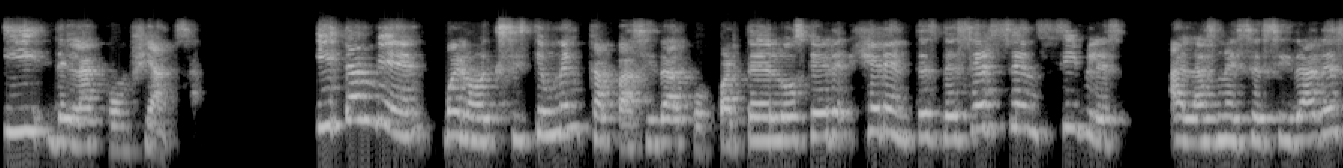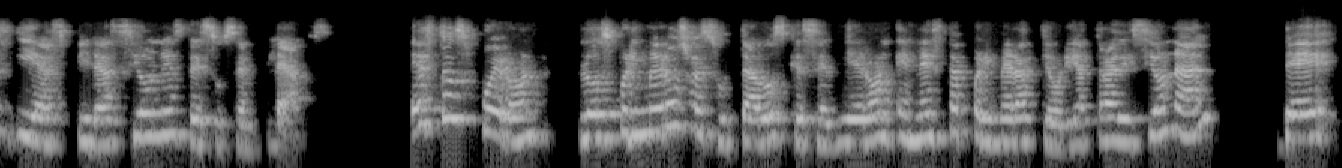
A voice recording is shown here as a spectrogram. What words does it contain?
y de la confianza. Y también, bueno, existía una incapacidad por parte de los gerentes de ser sensibles a las necesidades y aspiraciones de sus empleados. Estos fueron los primeros resultados que se dieron en esta primera teoría tradicional del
